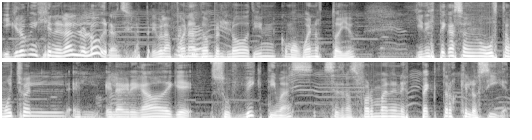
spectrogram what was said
Y creo que en general lo logran. Si las películas buenas de hombres lobo tienen como buenos tollos. Y en este caso a mí me gusta mucho el, el- el agregado de que sus víctimas se transforman en espectros que lo siguen.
